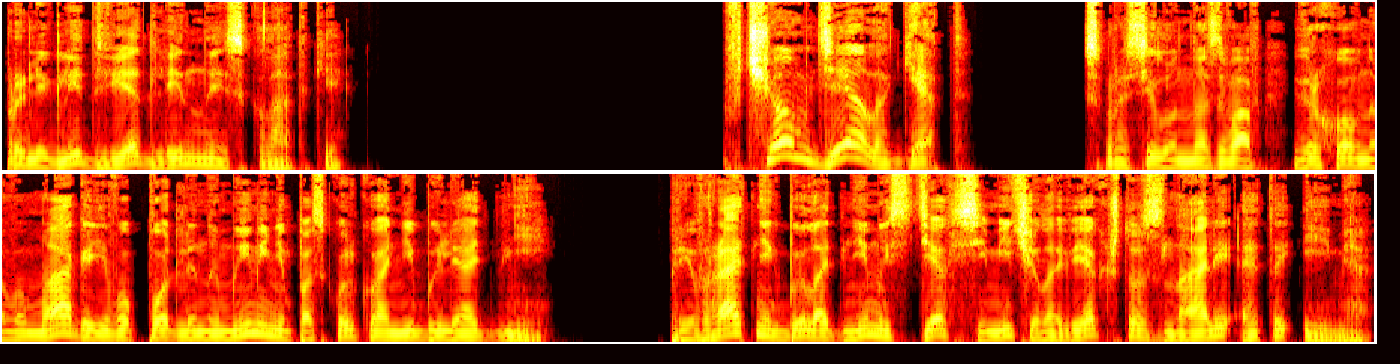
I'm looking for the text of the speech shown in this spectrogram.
пролегли две длинные складки. «В чем дело, Гет?» — спросил он, назвав верховного мага его подлинным именем, поскольку они были одни. Привратник был одним из тех семи человек, что знали это имя.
